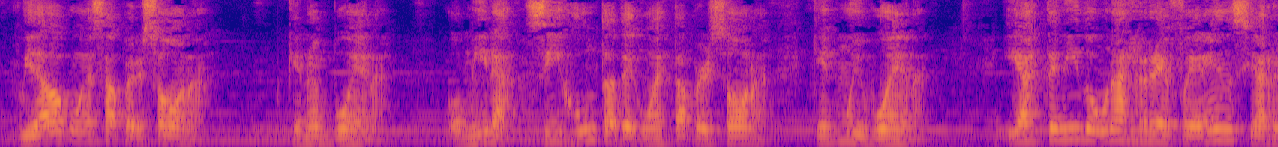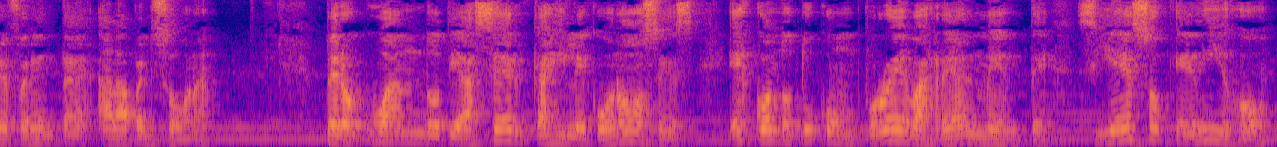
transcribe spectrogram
cuidado con esa persona que no es buena. O mira, sí, júntate con esta persona que es muy buena. Y has tenido una referencia referente a la persona. Pero cuando te acercas y le conoces, es cuando tú compruebas realmente si eso que dijo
